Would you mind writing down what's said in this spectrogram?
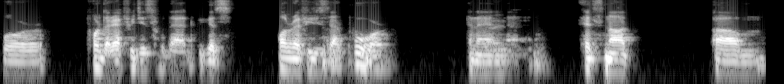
for for the refugees for that because all refugees are poor, and then uh, it's not um,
